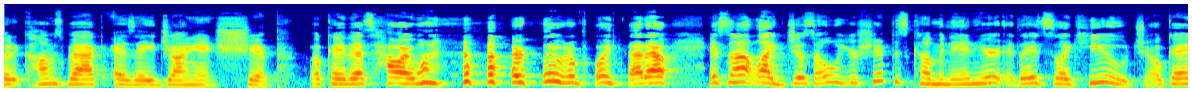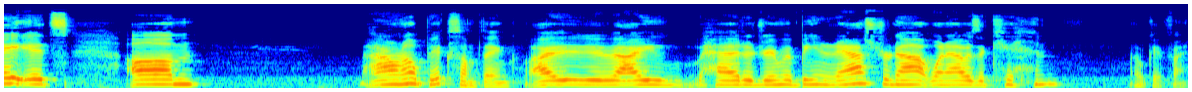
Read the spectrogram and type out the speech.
but it comes back as a giant ship. Okay, that's how I want. I really want to point that out. It's not like just oh your ship is coming in here. It's like huge. Okay, it's um. I don't know. Pick something. I I had a dream of being an astronaut when I was a kid. okay, fine.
